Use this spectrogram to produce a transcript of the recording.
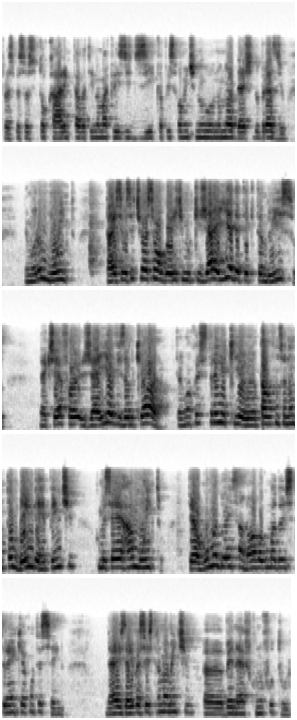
para as pessoas se tocarem que estava tendo uma crise de Zika, principalmente no, no, Nordeste do Brasil. Demorou muito. Tá? E se você tivesse um algoritmo que já ia detectando isso, né, que já, já ia avisando que, ó, tem alguma coisa estranha aqui, eu estava funcionando tão bem, de repente comecei a errar muito. Tem alguma doença nova, alguma doença estranha aqui acontecendo. Né? Isso aí vai ser extremamente uh, benéfico no futuro.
